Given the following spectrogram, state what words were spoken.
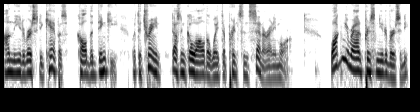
on the university campus called the Dinky, but the train doesn't go all the way to Princeton Center anymore. Walking around Princeton University,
